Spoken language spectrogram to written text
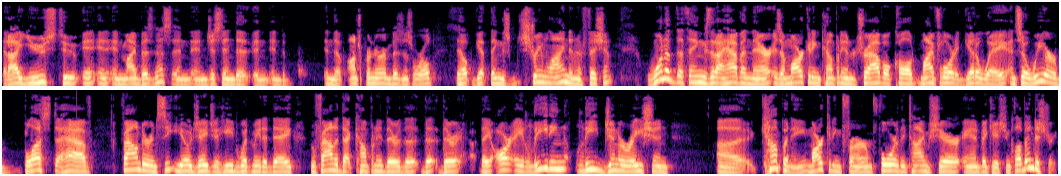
that I use to in, in, in my business and, and just in the, in, in the in the entrepreneur and business world to help get things streamlined and efficient. One of the things that I have in there is a marketing company under travel called My Florida Getaway. And so we are blessed to have founder and CEO Jay Jahid with me today, who founded that company. They're the, the they're, they are a leading lead generation uh, company, marketing firm for the timeshare and vacation club industry.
